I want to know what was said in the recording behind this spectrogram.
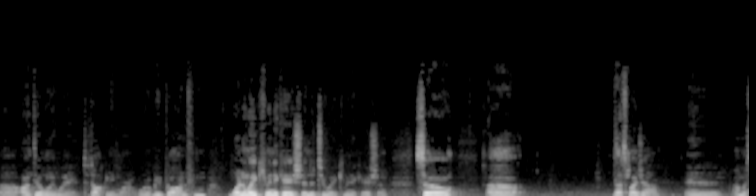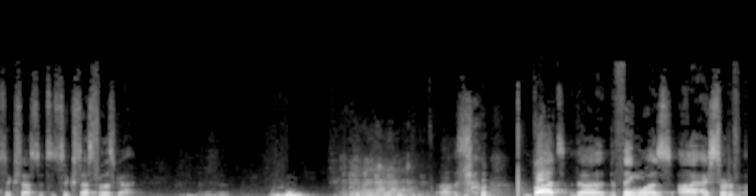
uh, aren't the only way to talk anymore? we we've gone from one way communication to two way communication. So uh, that's my job, and I'm a success. It's a success for this guy. Woohoo! Uh, so, but the, the thing was, I, sort of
